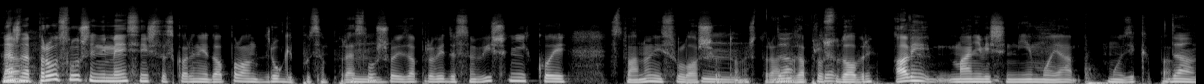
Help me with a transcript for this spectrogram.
znaš, Da. na prvo slušanje meni se ništa skoro nije dopalo, onda drugi put sam preslušao i zapravo vidio sam više njih koji stvarno nisu loši Mm. u tome što rade. Da. Zapravo su dobri, ali manje više nije moja muzika. Pa. Da,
